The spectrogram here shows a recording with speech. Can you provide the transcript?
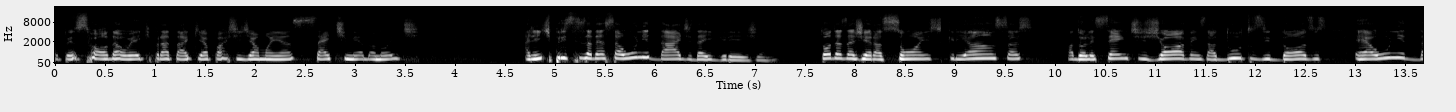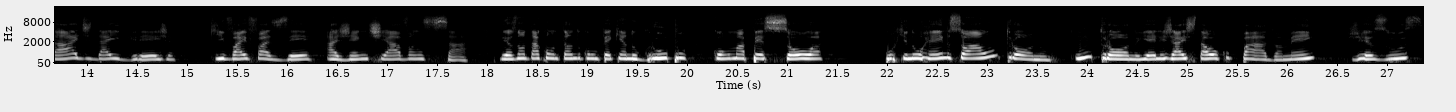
o pessoal da Wake para estar aqui a partir de amanhã, sete e meia da noite. A gente precisa dessa unidade da igreja. Todas as gerações, crianças, adolescentes, jovens, adultos, idosos, é a unidade da igreja que vai fazer a gente avançar. Deus não está contando com um pequeno grupo, com uma pessoa, porque no reino só há um trono, um trono, e ele já está ocupado, amém? Jesus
